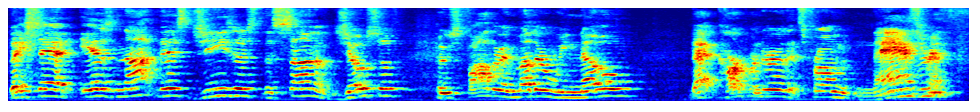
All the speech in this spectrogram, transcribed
They said, Is not this Jesus, the son of Joseph, whose father and mother we know, that carpenter that's from Nazareth?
